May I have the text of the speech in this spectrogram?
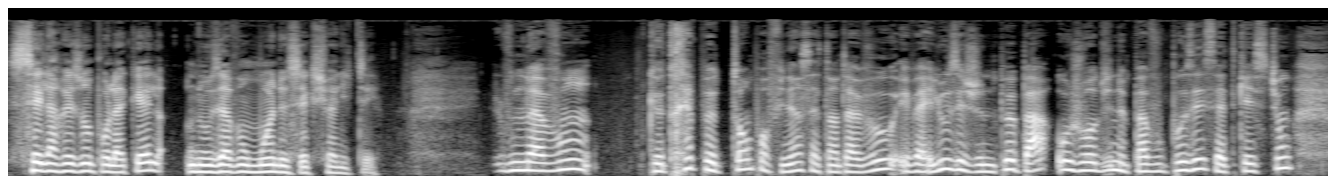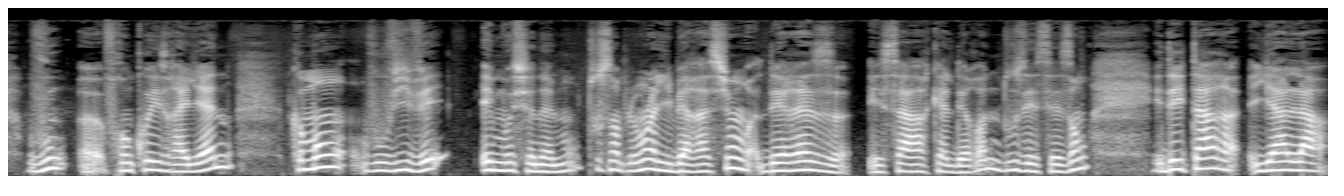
C'est la raison pour laquelle nous avons moins de sexualité. Nous n'avons que très peu de temps pour finir cette interview, Eva Elouz, et je ne peux pas aujourd'hui ne pas vous poser cette question. Vous, euh, franco-israélienne, comment vous vivez émotionnellement, tout simplement la libération d'Erez et Sahar Calderon, 12 et 16 ans, et d'Eitar Yala,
